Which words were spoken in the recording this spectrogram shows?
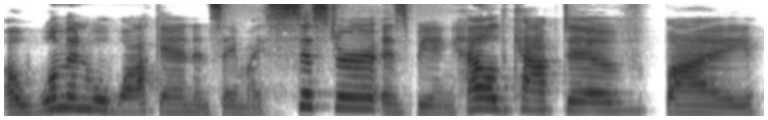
A woman will walk in and say, My sister is being held captive by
